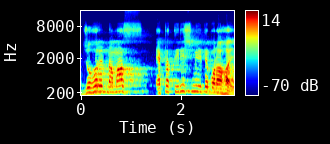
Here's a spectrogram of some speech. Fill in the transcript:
জোহরের নামাজ একটা তিরিশ মিনিটে পড়া হয়,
